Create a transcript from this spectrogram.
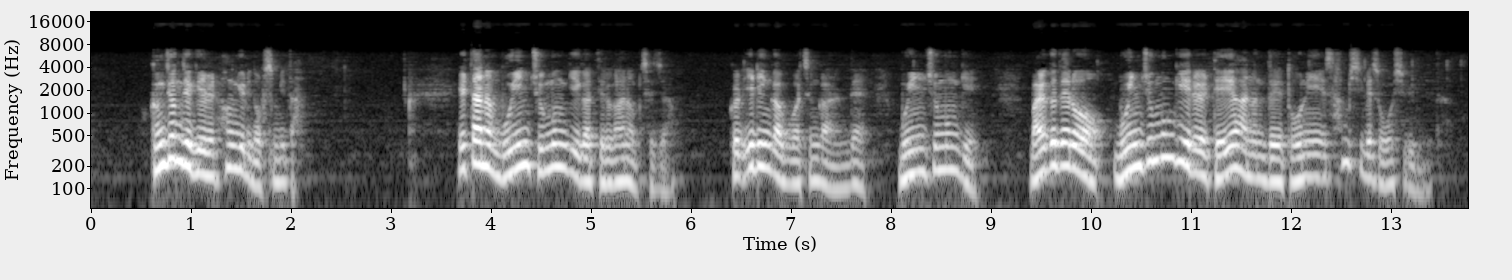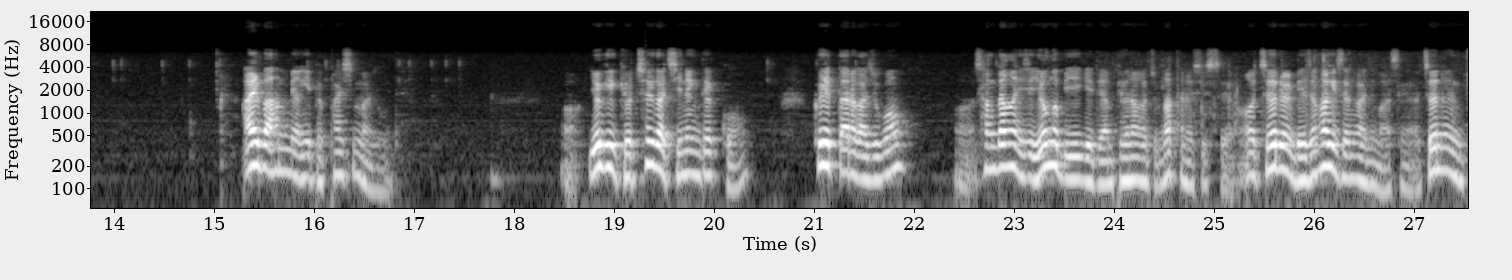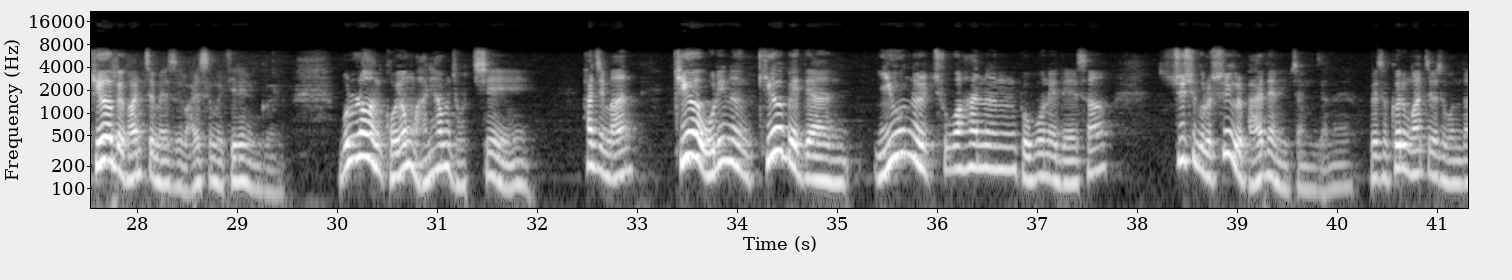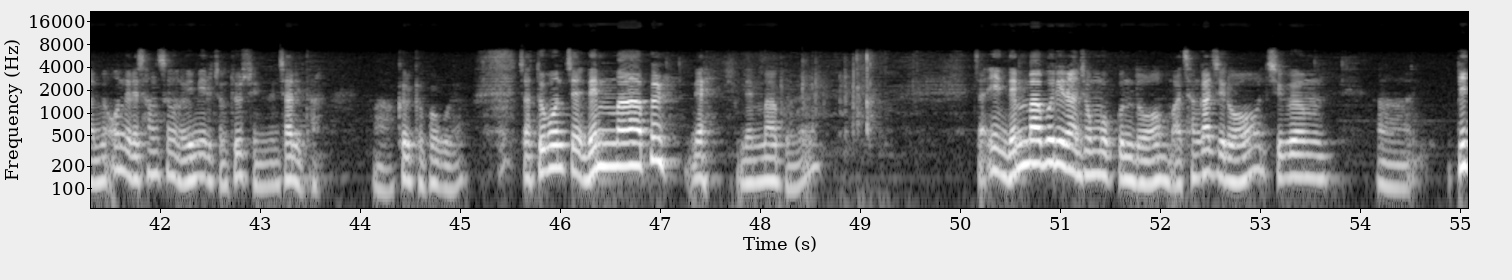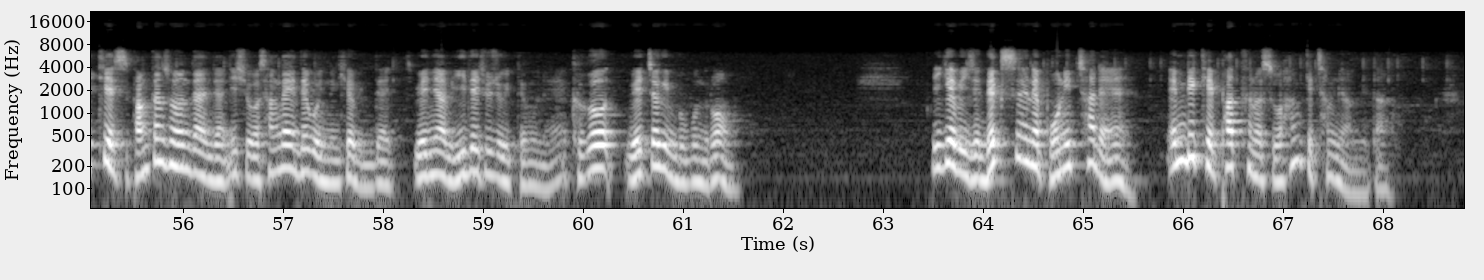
긍정적일 확률이 높습니다. 일단은 무인 주문기가 들어가는 업체죠. 그걸 1인 가구가 증가하는데, 무인 주문기. 말 그대로 무인 주문기를 대여하는데 돈이 30에서 50입니다. 알바 한 명이 180만 정도 돼요. 어, 여기 교체가 진행됐고 그에 따라 가지고 어, 상당한 이제 영업이익에 대한 변화가 좀 나타날 수 있어요. 어, 저를 매정하게 생각하지 마세요. 저는 기업의 관점에서 말씀을 드리는 거예요. 물론 고용 많이 하면 좋지. 하지만 기업 우리는 기업에 대한 이윤을 추구하는 부분에 대해서 주식으로 수익을 봐야 되는 입장이잖아요. 그래서 그런 관점에서 본다면 오늘의 상승은 의미를 좀 둘 수 있는 자리다. 아, 그렇게 보고요. 자, 두 번째, 넷마블. 네, 넷마블. 자, 이 넷마블이라는 종목군도 마찬가지로 지금 어, BTS 방탄소년단에 대한 이슈가 상당히 되고 있는 기업인데 왜냐하면 2대 주주이기 때문에 그거 외적인 부분으로 이 기업이 이제 넥슨의 본입 차례 MBK 파트너스와 함께 참여합니다.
